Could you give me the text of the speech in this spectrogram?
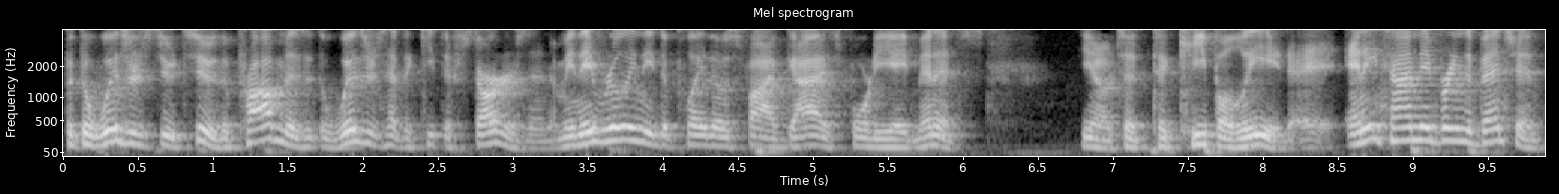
but the Wizards do too. The problem is that the Wizards have to keep their starters in. I mean, they really need to play those five guys 48 minutes, you know, to, to keep a lead. Anytime they bring the bench in,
